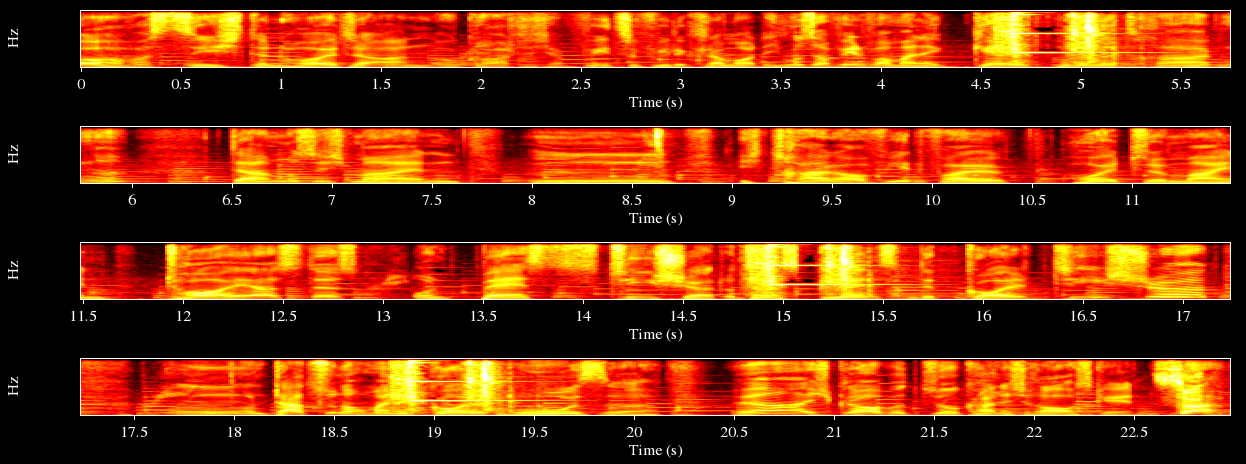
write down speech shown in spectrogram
Oh, was ziehe ich denn heute an? Oh Gott, ich habe viel zu viele Klamotten. Ich muss auf jeden Fall meine Geldbrille tragen. Dann muss ich mein... Mm, ich trage auf jeden Fall heute mein teuerstes und bestes T-Shirt. Und zwar das glänzende Gold-T-Shirt. Mm, und dazu noch meine Goldhose. Ja, ich glaube, so kann ich rausgehen. Sir.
